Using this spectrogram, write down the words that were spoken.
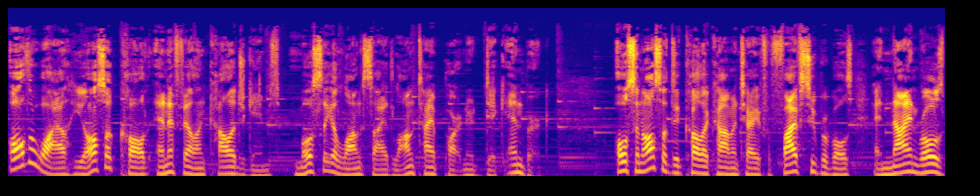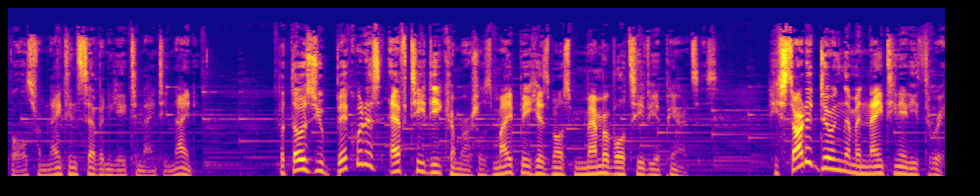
All the while, he also called NFL and college games mostly alongside longtime partner Dick Enberg. Olsen also did color commentary for five Super Bowls and nine Rose Bowls from 1978 to 1990. But those ubiquitous FTD commercials might be his most memorable TV appearances. He started doing them in 1983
